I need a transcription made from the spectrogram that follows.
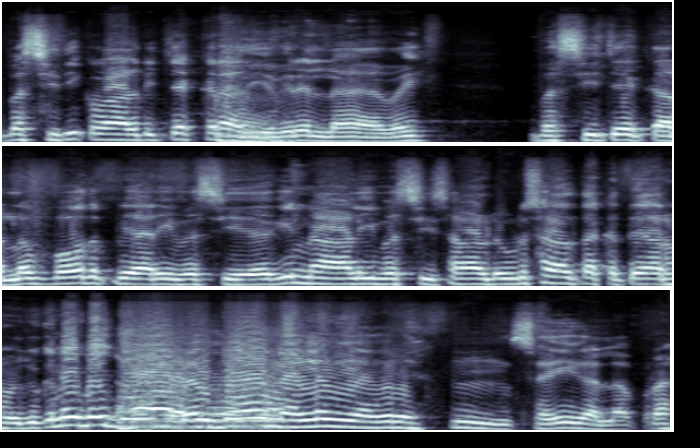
ਬੱਸੀ ਦੀ ਕੁਆਲਿਟੀ ਚੈੱਕ ਕਰਾ ਦਈਏ ਵੀਰੇ ਲੈ ਬਾਈ। ਬੱਸੀ ਚੈੱਕ ਕਰ ਲਓ ਬਹੁਤ ਪਿਆਰੀ ਬੱਸੀ ਹੈਗੀ ਨਾਲ ਹੀ ਬੱਸੀ ਸਾਲ ਡੂਢ ਸਾਲ ਤੱਕ ਤਿਆਰ ਹੋ ਜੂਗੀ ਨਹੀਂ ਬਾਈ ਦੋ ਬਈ ਦੋ ਮਿਲਣਗੀਆਂ ਵੀਰੇ। ਹੂੰ ਸਹੀ ਗੱਲ ਆ ਭਰਾ।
